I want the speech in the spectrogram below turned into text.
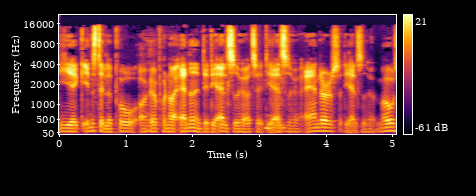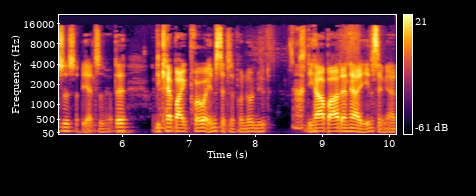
de er ikke indstillet på at høre på noget andet, end det de altid hører til. De Mhm. altid hører Anders, og de altid hører Moses, og de altid hører det, og de kan bare ikke prøve at indstille sig på noget nyt. Nej. Så de har bare den her indstilling, at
